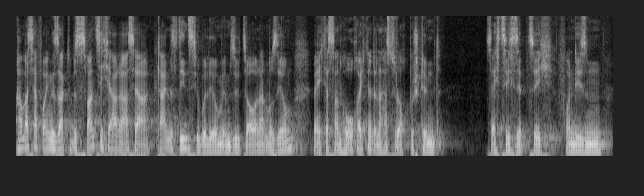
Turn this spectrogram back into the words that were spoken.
haben wir es ja vorhin gesagt, du bist 20 Jahre, hast ja ein kleines Dienstjubiläum im Südsauerland Museum. Wenn ich das dann hochrechne, dann hast du doch bestimmt 60, 70 von diesen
